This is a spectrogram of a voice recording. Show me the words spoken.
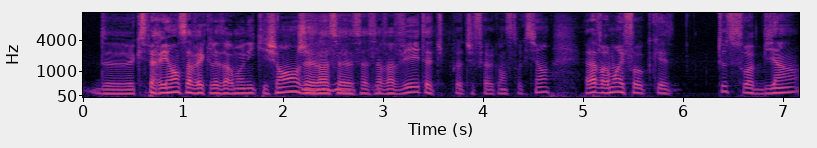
d'expérience avec les harmonies qui changent et là ça, ça- ça va vite et tu, tu fais la construction et là vraiment il faut que tout soit bien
